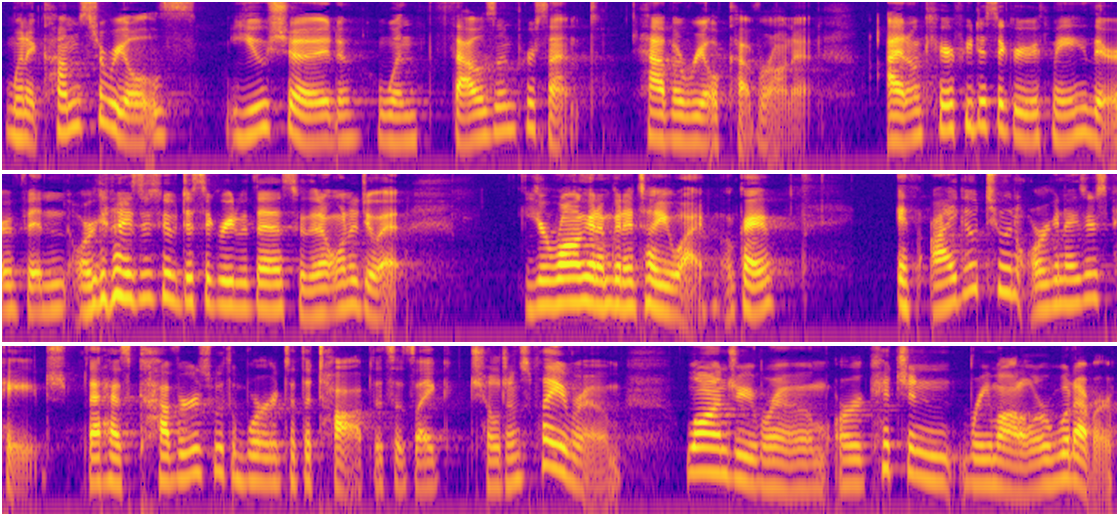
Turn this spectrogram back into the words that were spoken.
when it comes to reels, you should 1000% have a reel cover on it. I don't care if you disagree with me. There have been organizers who have disagreed with this or they don't want to do it. You're wrong, and I'm going to tell you why, okay? If I go to an organizer's page that has covers with words at the top that says like children's playroom, laundry room, or kitchen remodel, or whatever,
